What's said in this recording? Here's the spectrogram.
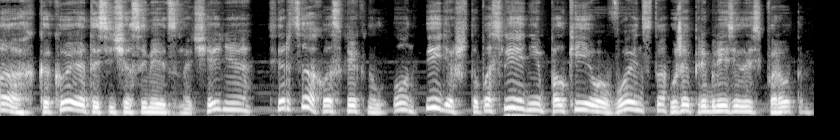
«Ах, какое это сейчас имеет значение!» В сердцах воскликнул он, видя, что последние полки его воинства уже приблизились к воротам,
